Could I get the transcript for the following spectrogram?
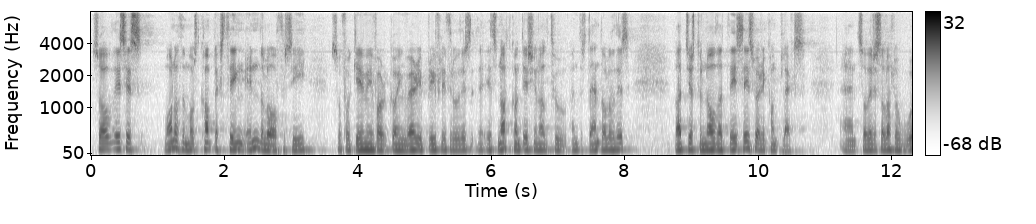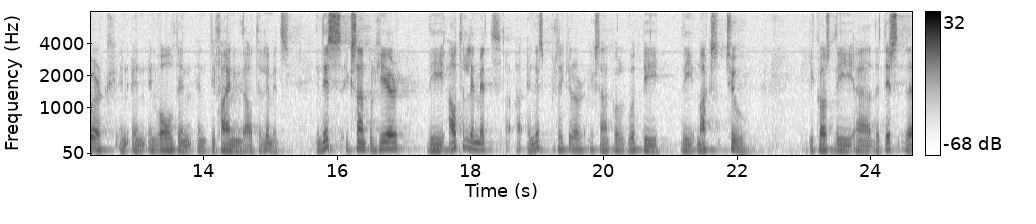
So this is one of the most complex things in the law of the sea. So forgive me for going very briefly through this. It's not conditional to understand all of this, but just to know that this is very complex. And so there is a lot of work in, in, involved in, in, defining the outer limits. In this example here, the outer limit uh, in this particular example would be the max 2 because the, uh, the, the,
